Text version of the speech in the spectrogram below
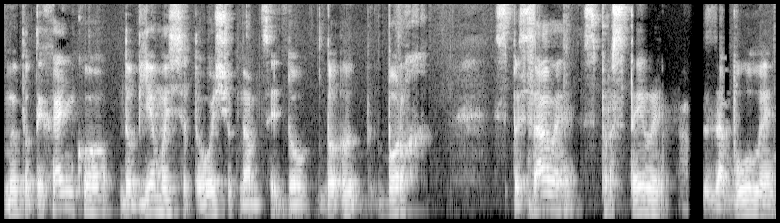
ми потихеньку доб'ємося того, щоб нам цей до, до, борг списали, спростили, забули.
